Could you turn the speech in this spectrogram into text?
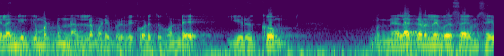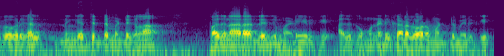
இலங்கைக்கு மட்டும் நல்ல மழைப்பிடிவை கொடுத்து கொண்டே இருக்கும். நிலக்கடலை விவசாயம் செய்பவர்கள் நீங்கள் திட்டமிட்டுக்கலாம். பதினாறாம் தேதி மழை இருக்குது அதுக்கு முன்னாடி கடலோரம் மட்டும் இருக்குது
